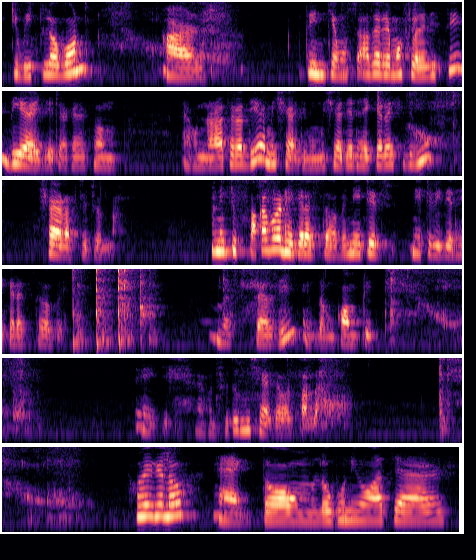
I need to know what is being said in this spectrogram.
একটু বিট লবণ আর তিন চামচ আচারের মশলা দিয়ে দিচ্ছি। দিয়ে যে এটাকে এখন এখন নাড়াচাড়া দিয়ে আমি মিশিয়ে দেবো। মিশিয়ে দিয়ে ঢেকে রেখে দেবো সারা রাত্রের জন্য। মানে একটু ফাঁকা করে ঢেকে রাখতে হবে, নেটের নেটের দিয়ে ঢেকে রাখতে হবে। ব্যাস তাহলেই একদম কমপ্লিট এই যে, এখন শুধু মিশিয়ে দেওয়ার পালা। হয়ে গেল। একদম লোভনীয় আচার।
